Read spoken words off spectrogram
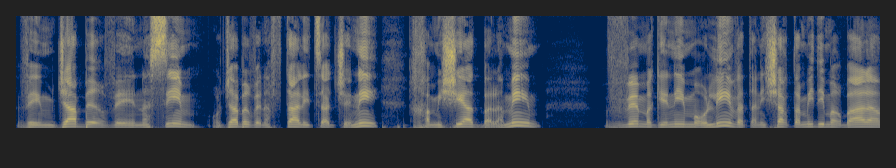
ועם ג'אבר ונסים, או ג'אבר ונפתלי צד שני, חמישיית בלמים, ומגנים עולים, ואתה נשאר תמיד עם ארבעה,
